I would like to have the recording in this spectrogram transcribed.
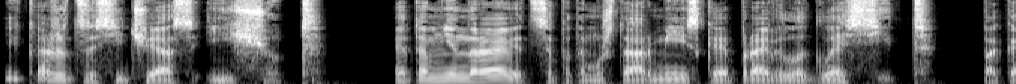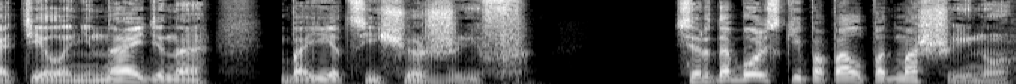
и, кажется, сейчас ищут. Это мне нравится, потому что армейское правило гласит, пока тело не найдено, боец еще жив. Сердобольский попал под машину.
